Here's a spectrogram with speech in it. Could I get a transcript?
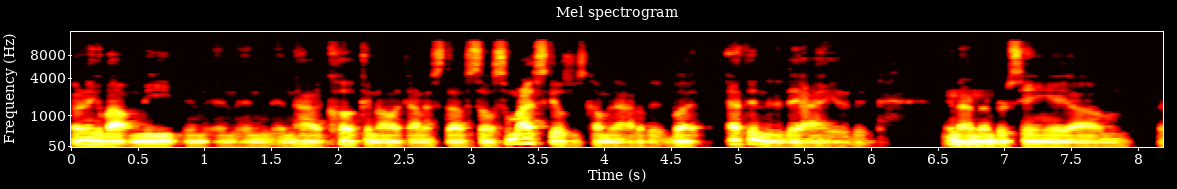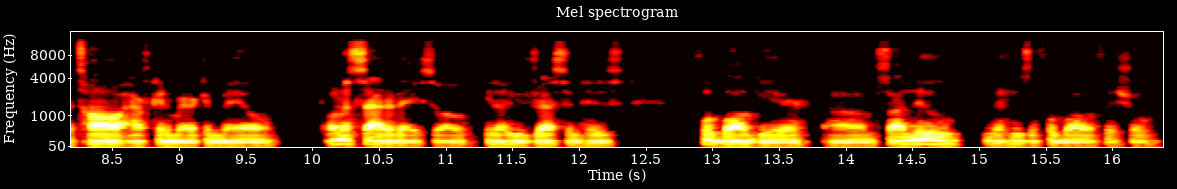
learning about meat and and and, and how to cook and all that kind of stuff. So some of my skills was coming out of it, but at the end of the day, I hated it. And I mhm. remember seeing a um a tall African American male on a Saturday. So, you know, he was dressed in his football gear. Um, so I knew, you know, he was a football official.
